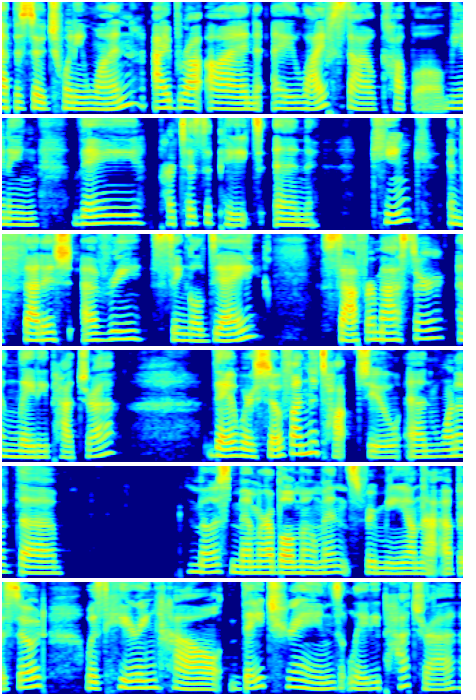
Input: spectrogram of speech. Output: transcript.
Episode 21, I brought on a lifestyle couple, meaning they participate in kink and fetish every single day. Sapphire Master and Lady Petra. They were so fun to talk to. And one of the most memorable moments for me on that episode was hearing how they trained Lady Petra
